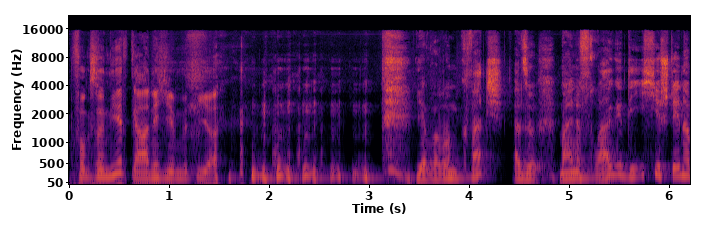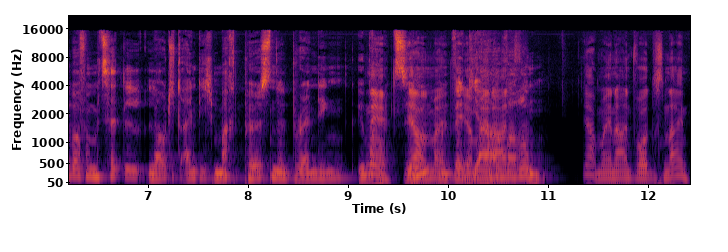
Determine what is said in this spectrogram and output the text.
funktioniert gar nicht hier mit dir. ja, warum Quatsch? Also meine Frage, die ich hier stehen habe auf dem Zettel, lautet eigentlich, macht Personal Branding überhaupt nee, Sinn? Ja, und, mein, und wenn ja, ja warum? Ja, meine Antwort ist nein.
